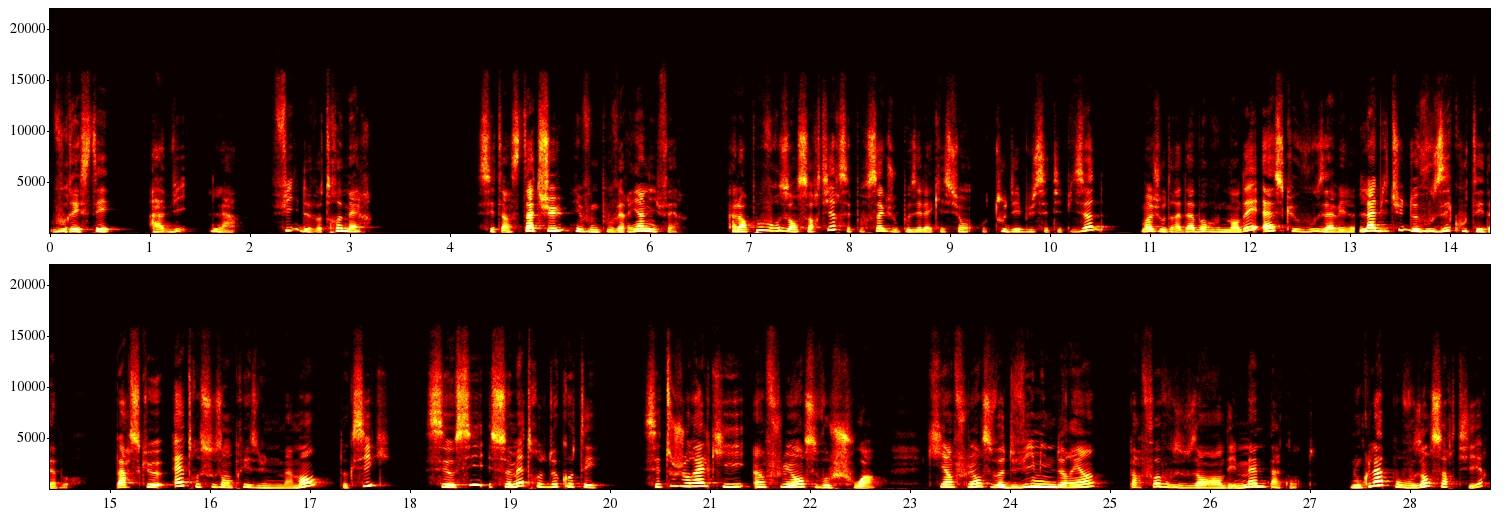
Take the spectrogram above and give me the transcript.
Vous restez à vie la fille de votre mère. C'est un statut et vous ne pouvez rien y faire. Alors pour vous en sortir, c'est pour ça que je vous posais la question au tout début de cet épisode, moi je voudrais d'abord vous demander, est-ce que vous avez l'habitude de vous écouter d'abord? Parce que être sous emprise d'une maman toxique, c'est aussi se mettre de côté. C'est toujours elle qui influence vos choix, qui influence votre vie mine de rien. Parfois vous vous en rendez même pas compte. Donc là, pour vous en sortir,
